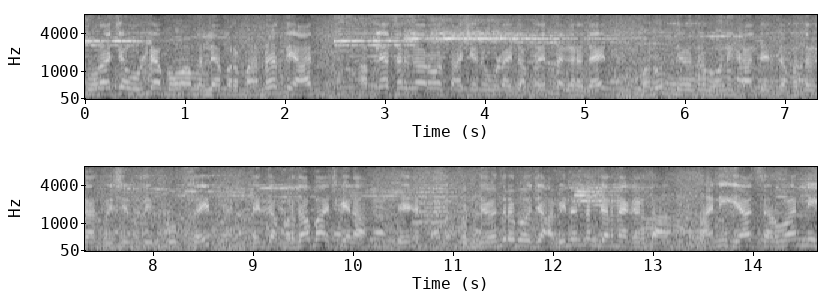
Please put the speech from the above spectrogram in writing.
चोराच्या उलट्या बोमा म्हणल्याप्रमाणे ते आज आपल्या सरकारवर ताशेर उडायचा प्रयत्न करत आहेत. म्हणून देवेंद्र भाऊंनी काल त्यांचा पत्रकार परिषदेमध्ये प्रूफसहित त्यांचा पर्दाफाश केला. ते देवेंद्र भाऊचे अभिनंदन करण्याकरता आणि या सर्वांनी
